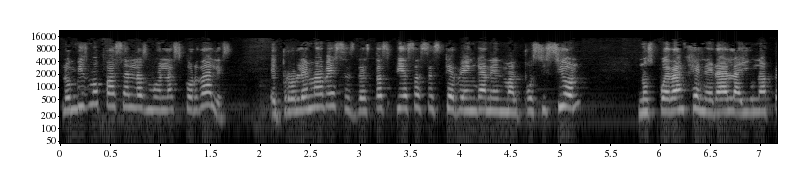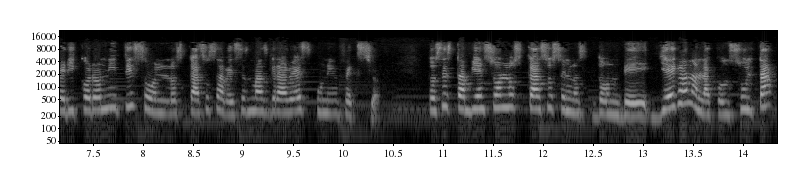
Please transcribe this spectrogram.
Lo mismo pasa en las muelas cordales. El problema a veces de estas piezas es que vengan en mal posición, nos puedan generar ahí una pericoronitis o en los casos a veces más graves una infección. Entonces también son los casos en los donde llegan a la consulta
